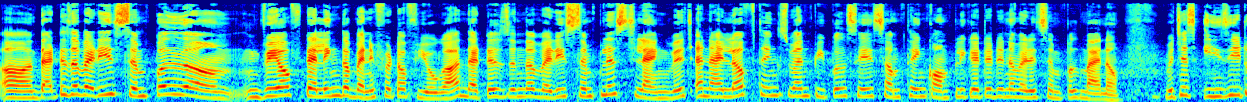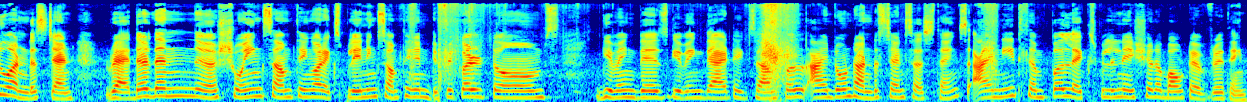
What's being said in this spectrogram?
Uh, that is a very simple um, way of telling the benefit of yoga. That is in the very simplest language. And i love things when people say something complicated in a very simple manner which is easy to understand. Rather than uh, showing something or explaining something in difficult terms giving this giving that example i don't understand such things. I need simple explanation about everything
